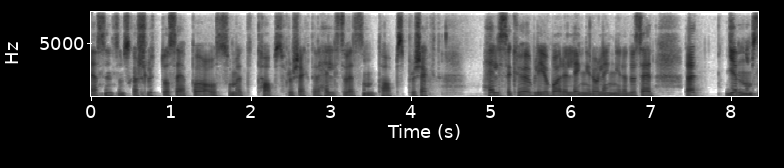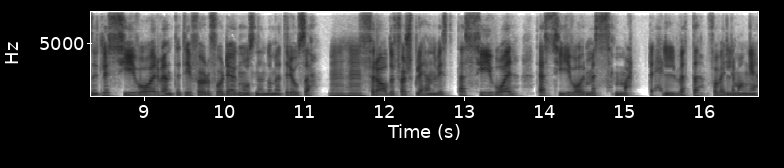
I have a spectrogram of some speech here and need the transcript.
jeg syns de skal slutte å se på oss som et tapsprosjekt, eller helsevesenet som et tapsprosjekt. Helsekøer blir jo bare lengre og lengre. Du ser, det er gjennomsnittlig syv år ventetid før du får diagnosen endometriose. Fra du først ble henvist. Det er syv år. Det er syv år med smertehelvete for veldig mange.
